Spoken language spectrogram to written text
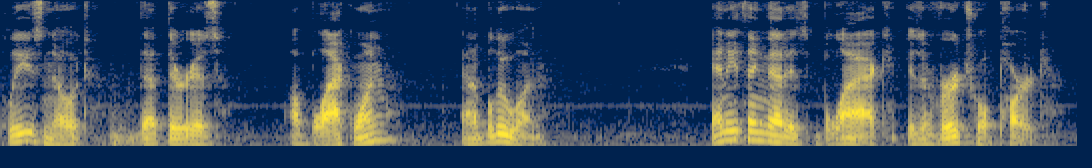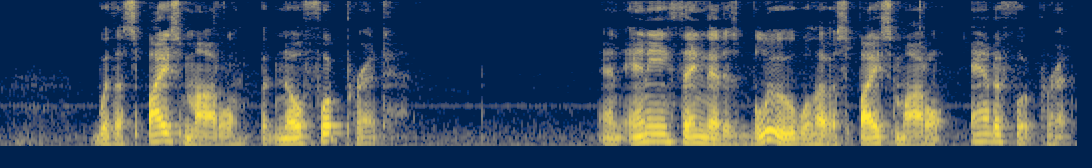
Please note that there is a black one and a blue one. Anything that is black is a virtual part with a SPICE model but no footprint. And anything that is blue will have a SPICE model and a footprint.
